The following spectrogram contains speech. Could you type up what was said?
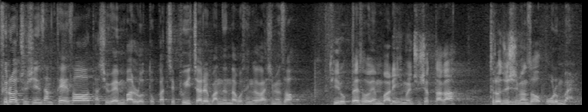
틀어주신 상태에서 다시 왼발로 똑같이 V자를 만든다고 생각하시면서 뒤로 빼서 왼발에 힘을 주셨다가 틀어주시면서 오른발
